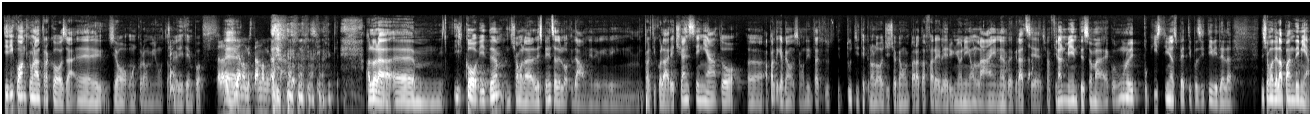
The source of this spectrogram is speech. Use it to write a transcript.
Ti dico anche un'altra cosa, eh, se ho ancora un minuto sì. di tempo. Dalla regia eh, non mi stanno minacciando, quindi sì. okay. Allora, ehm, il Covid, diciamo l'esperienza del lockdown in, in, particolare, ci ha insegnato, eh, a parte che abbiamo, siamo diventati tutti, tutti, tecnologici, abbiamo imparato a fare le riunioni online, grazie, esatto. cioè, finalmente, insomma, ecco, uno dei pochissimi aspetti positivi del, diciamo, della pandemia.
